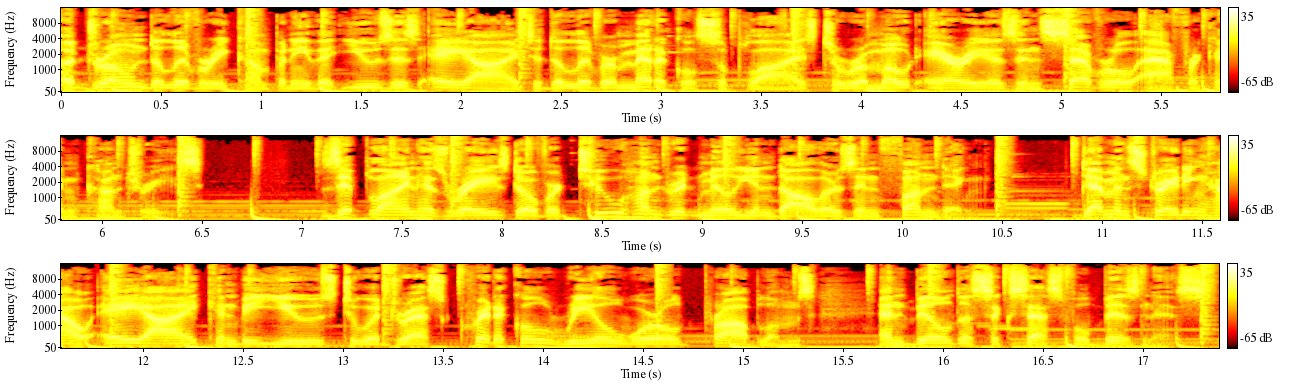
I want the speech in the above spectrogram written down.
a drone delivery company that uses AI to deliver medical supplies to remote areas in several African countries. Zipline has raised over $200 million in funding, demonstrating how AI can be used to address critical real-world problems and build a successful business.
